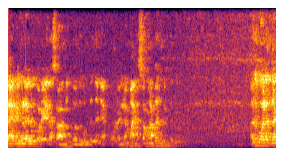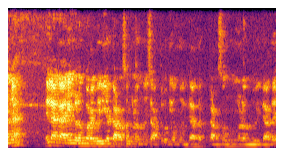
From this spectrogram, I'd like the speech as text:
കാര്യങ്ങളെല്ലാം കുറേയെല്ലാം സാധിക്കും അതുകൊണ്ട് തന്നെ അപ്പോഴെല്ലാം മനസമാധാനം കിട്ടുന്നത് അതുപോലെ തന്നെ എല്ലാ കാര്യങ്ങളും കുറേ വലിയ തടസ്സങ്ങളൊന്നും ശത്രുതയൊന്നും ഇല്ലാതെ തടസ്സങ്ങളൊന്നും ഇല്ലാതെ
